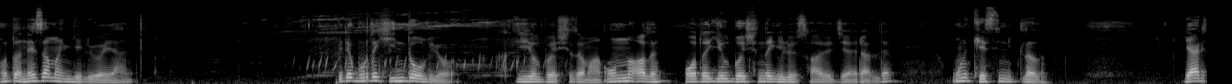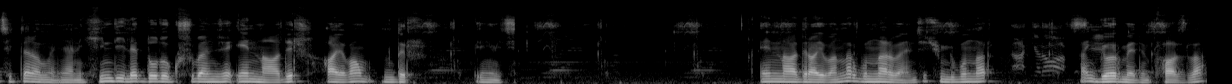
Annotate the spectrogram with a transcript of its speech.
O da ne zaman geliyor yani? Bir de burada hindi oluyor. Yılbaşı zaman. Onu alın. O da yılbaşında geliyor sadece herhalde. Onu kesinlikle alın. Gerçekten alın. Yani hindi ile dodo kuşu bence en nadir hayvandır benim için. En nadir hayvanlar bunlar bence. Çünkü bunlar ben görmedim fazla.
